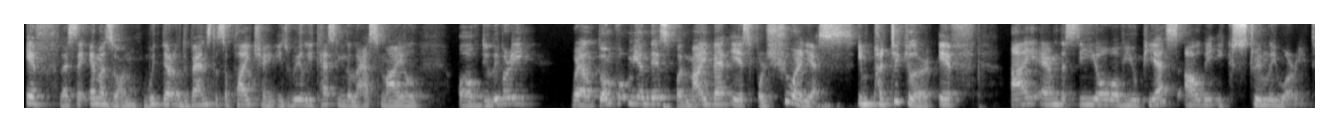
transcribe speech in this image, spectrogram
if let's say Amazon with their advanced supply chain is really testing the last mile of delivery, Well, don't quote me on this, but my bet is for sure yes. In particular, if I am the CEO of UPS, I'll be extremely worried.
